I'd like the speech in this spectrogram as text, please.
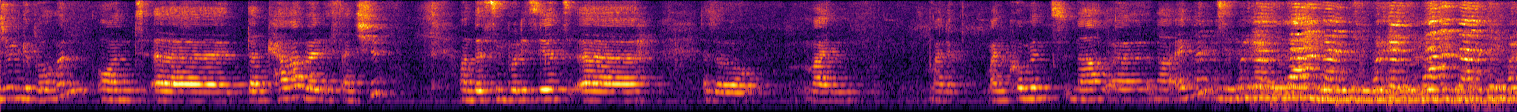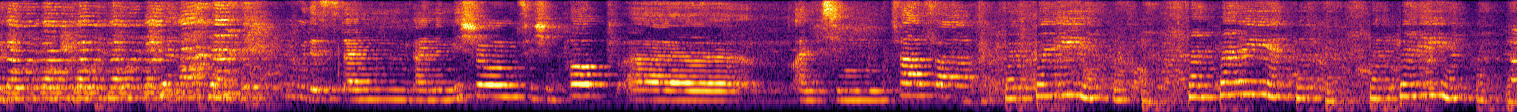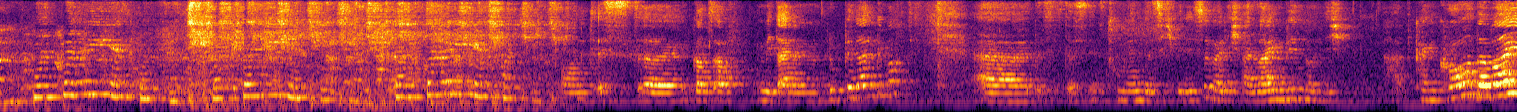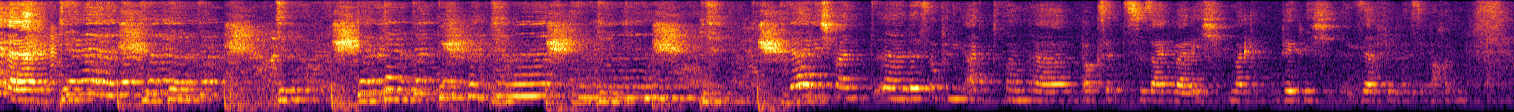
June geboren und äh, dann Caravel ist ein Schiff und das symbolisiert äh, also mein, meine, mein Kommen nach, äh, nach England. Es ist ein, eine Mischung zwischen Pop, äh, ein bisschen Salsa. Ganz auf, mit einem Loop-Pedal gemacht. Äh, das ist das Instrument, das ich benutze, weil ich allein bin und ich habe keinen Chor dabei. Äh, sehr gespannt, äh, das Opening Act von äh, Boxet zu sein, weil ich mag wirklich sehr viel, was sie machen.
